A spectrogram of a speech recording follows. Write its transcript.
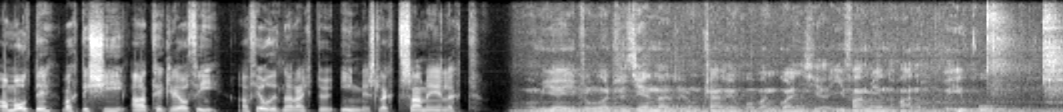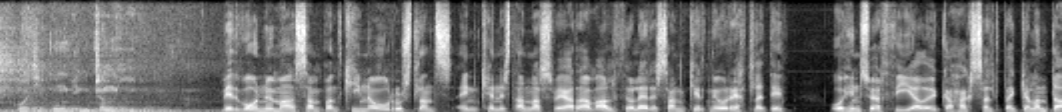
Á móti vakti Xi aðtegli á því að þjóðirnar ættu ímislegt sameiginlegt. 我们愿意中俄之间的这种战略伙伴关系，一方面的话呢，维护国际公平正义。 Við vonum að samband Kína og Rúslands einkennist annars vegar af alþjóðleiri sangirni og réttlæti og hins vegar því að auka hagsælt begja landa.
